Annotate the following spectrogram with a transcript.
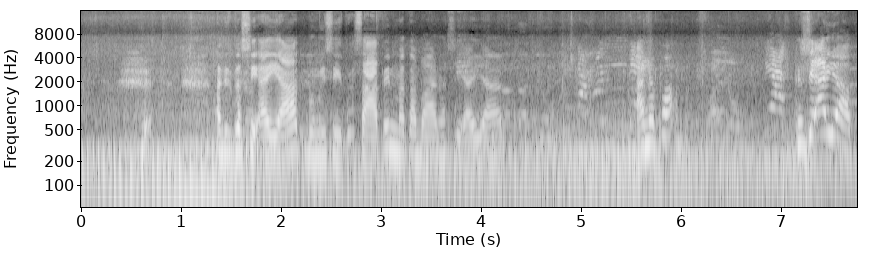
Andito si Ayat, bumisita sa atin. Mataba na si Ayat. Ano po? Kasi Ayat.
